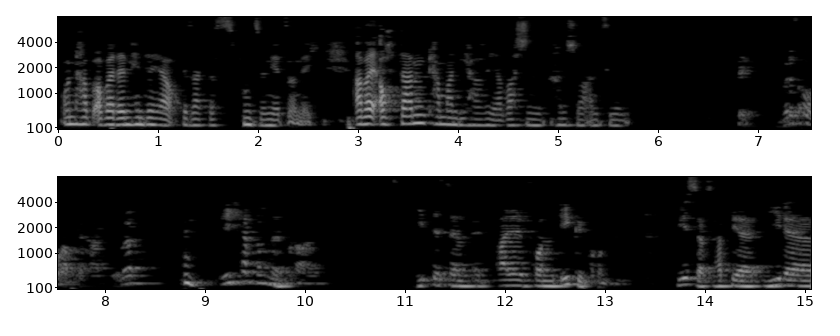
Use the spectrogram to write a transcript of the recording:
und habe aber dann hinterher auch gesagt, das funktioniert so nicht. Aber auch dann kann man die Haare ja waschen, Handschuhe anziehen. Haben wir das auch abgehakt, oder? Ich habe noch eine Frage. Gibt es denn einen Fall von Ekelkunden? Wie ist das? Habt ihr jeder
